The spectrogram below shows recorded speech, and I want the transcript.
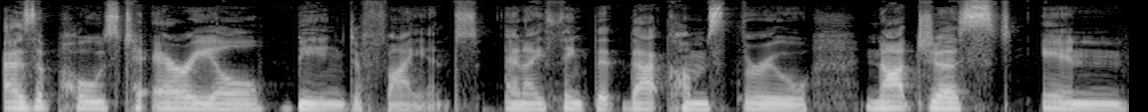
as opposed to Ariel being defiant. And I think that that comes through not just in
